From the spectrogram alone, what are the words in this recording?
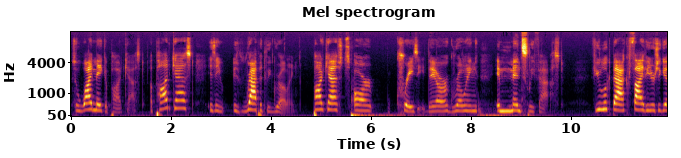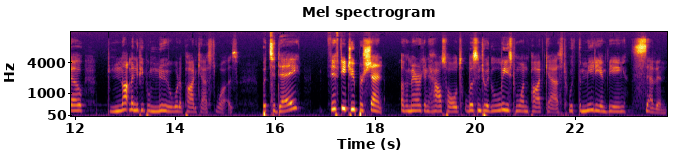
So, why make a podcast? A podcast is a is rapidly growing. Podcasts are crazy. They are growing immensely fast. If you look back five years ago, not many people knew what a podcast was. But today, 52% of American households listen to at least one podcast, with the median being seven.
